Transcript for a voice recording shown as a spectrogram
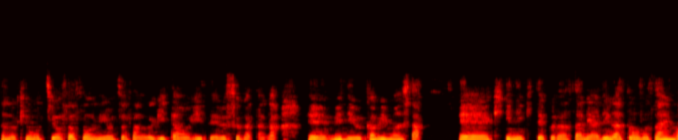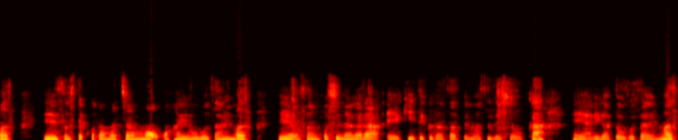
あの、気持ちよさそうによっちゃさんがギターを弾いている姿が、えー、目に浮かびました。えー、聞きに来てくださりありがとうございます。えー、そして、こだまちゃんもおはようございます。えー、お散歩しながら、え聞いてくださってますでしょうか、えありがとうございます。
